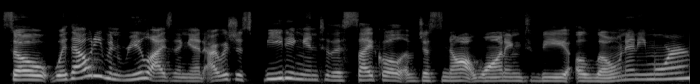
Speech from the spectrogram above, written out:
So, without even realizing it, I was just feeding into this cycle of just not wanting to be alone anymore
